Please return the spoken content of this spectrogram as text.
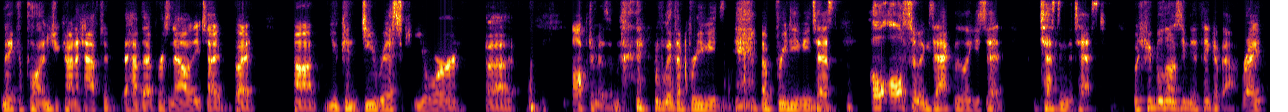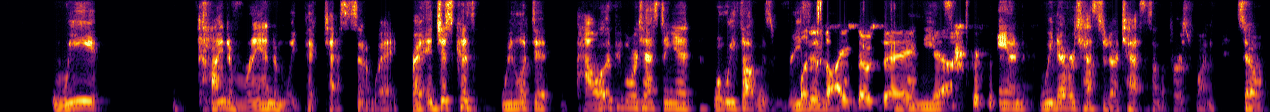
make the plunge, you kind of have to have that personality type, but uh, you can de-risk your uh, optimism with a pre a pre DV test. Also, exactly like you said, testing the test, which people don't seem to think about, right? We kind of randomly picked tests in a way, right? It just because we looked at how other people were testing it, what we thought was reasonable. What does the ISO say? yeah. and we never tested our tests on the first one. So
